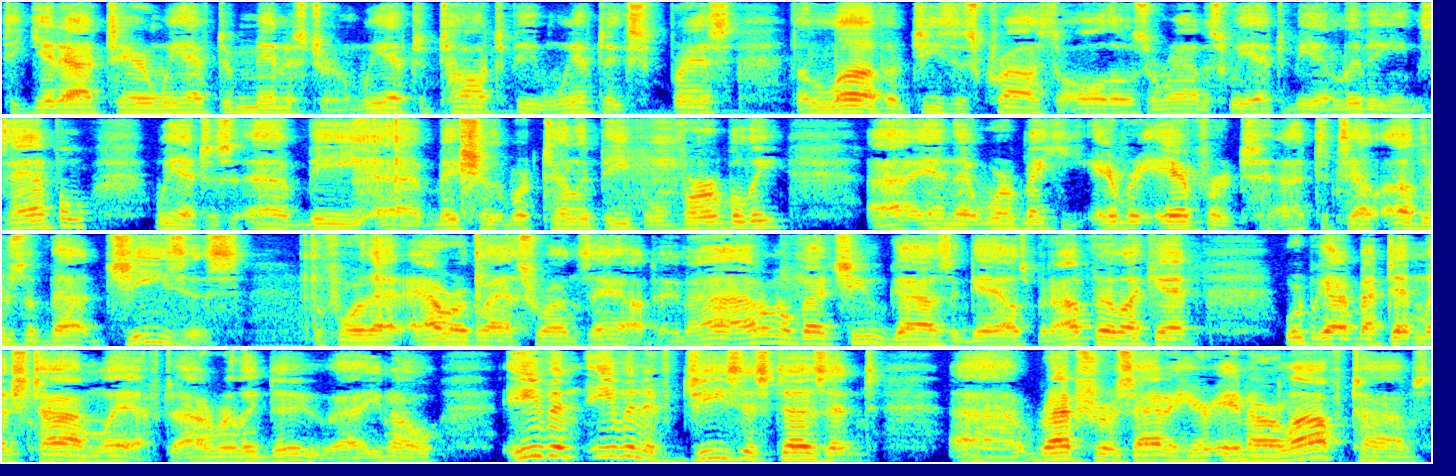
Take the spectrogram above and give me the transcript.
to get out there and we have to minister and we have to talk to people. We have to express the love of Jesus Christ to all those around us. We have to be a living example. We have to uh, be uh, make sure that we're telling people verbally uh, and that we're making every effort uh, to tell others about Jesus before that hourglass runs out. And I, I, don't know about you guys and gals, but I feel like that we've got about that much time left. I really do. Uh, you know, even even if Jesus doesn't uh, rapture us out of here in our lifetimes,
